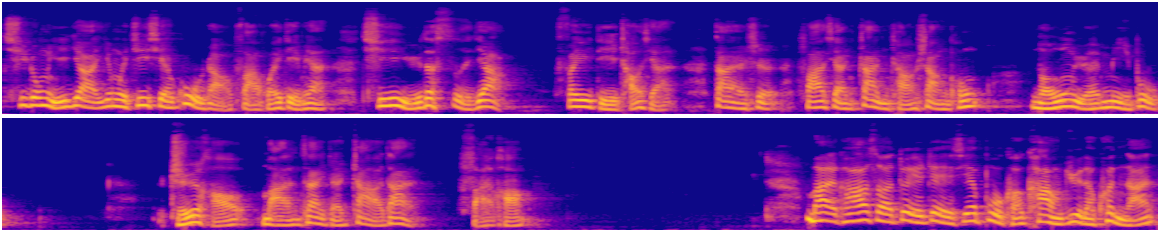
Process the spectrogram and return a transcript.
其中一架因为机械故障返回地面，其余的四架飞抵朝鲜，但是发现战场上空浓云密布，只好满载着炸弹返航。麦克阿瑟对这些不可抗拒的困难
